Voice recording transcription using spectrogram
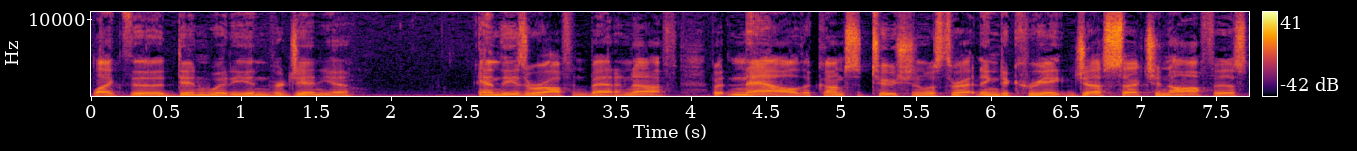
like the Dinwiddie in Virginia, and these were often bad enough. But now the Constitution was threatening to create just such an office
